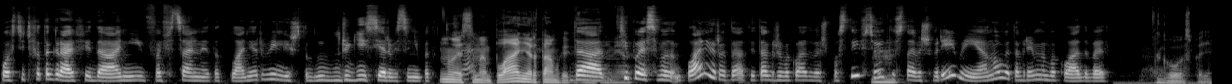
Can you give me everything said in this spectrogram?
постить фотографии, да, они в официальный этот планер ввели, чтобы другие сервисы не подключали. Ну, SMM-планер там как Да, например. типа SMM-планера, да, ты также выкладываешь посты, все mm-hmm. это ставишь время, и оно в это время выкладывает. Господи.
